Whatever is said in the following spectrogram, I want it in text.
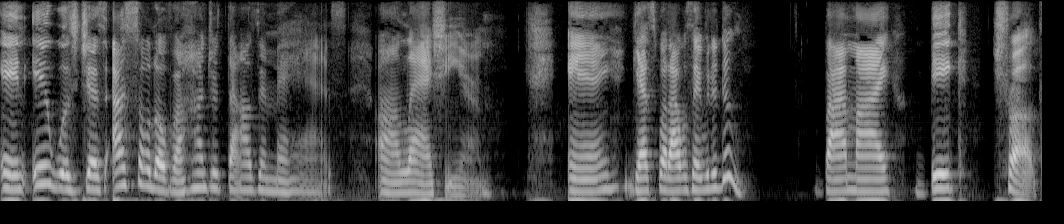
and it was just I sold over a hundred thousand masks uh, last year. And guess what I was able to do? Buy my big truck.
